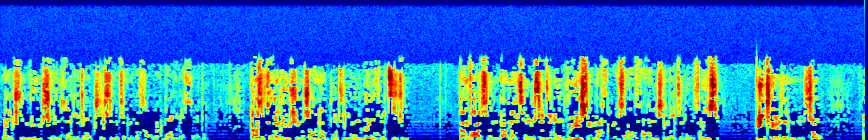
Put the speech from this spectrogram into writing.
来去旅行或者叫执行这样的海外贸易的活动。但是这个旅行商呢，不提供任何资金，但他承担了从事这种危险的海上航行的这种风险，并且忍受呃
